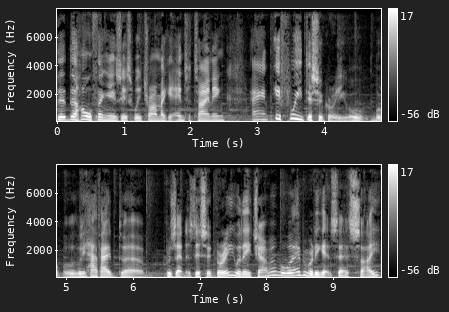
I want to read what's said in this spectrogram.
the the whole thing is is we try and make it entertaining. And if we disagree, or, or we have had uh, presenters disagree with each other, well, everybody gets their say.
